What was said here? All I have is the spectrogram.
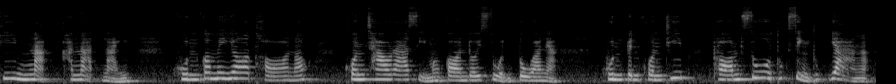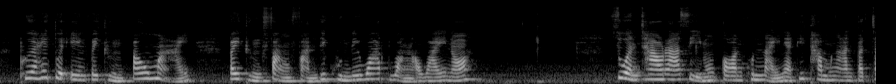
ที่หนักขนาดไหน คุณก็ไม่ย่อท้อเนาะคนชาวราศีมังกรโดยส่วนตัวเนี่ย คุณเป็นคนที่พร้อมสู้ทุกสิ่งทุกอย่างอะ่ะ เพื่อให้ตัวเองไปถึงเป้าหมาย ไปถึงฝั่งฝันที่คุณได้วาดหวังเอาไว้เนาะส่วนชาวราศีมังกรคนไหนเนี่ยที่ทำงานประจ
